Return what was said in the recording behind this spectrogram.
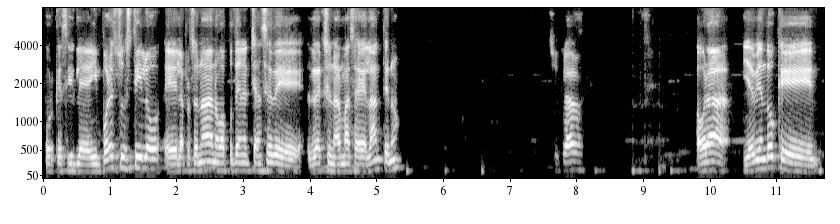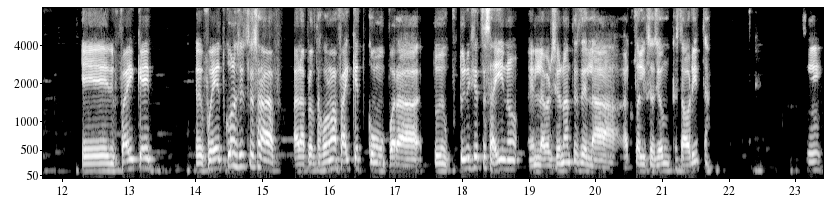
Porque si le impones tu estilo, eh, la persona no va a tener chance de reaccionar más adelante, ¿no? Sí, claro. Ahora, ya viendo que en Fightgate eh, fue, tú conociste a, la plataforma Fightgate como para, tú, tú iniciaste ahí, ¿no? En la versión antes de la actualización que está ahorita. Sí,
